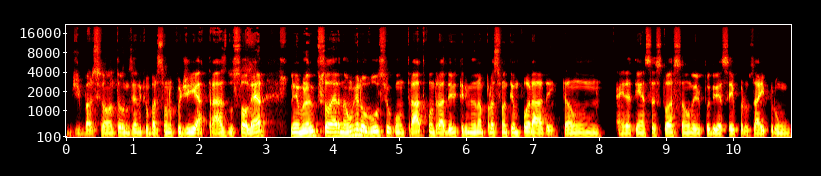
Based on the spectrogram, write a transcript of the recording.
de Barcelona estão dizendo que o Barcelona podia ir atrás do Soler, lembrando que o Soler não renovou o seu contrato, o contrato dele termina na próxima temporada, então ainda tem essa situação dele poderia sair para usar aí por um,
